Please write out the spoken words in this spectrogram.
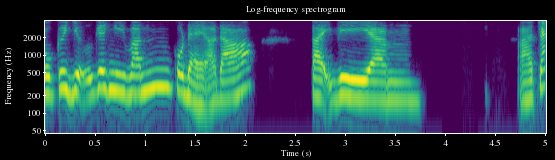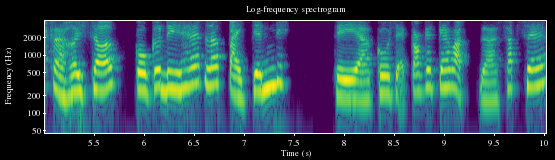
cô cứ giữ cái nghi vấn cô để ở đó. Tại vì um, à, chắc là hơi sớm. Cô cứ đi hết lớp tài chính đi. Thì à, cô sẽ có cái kế hoạch là sắp xếp.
